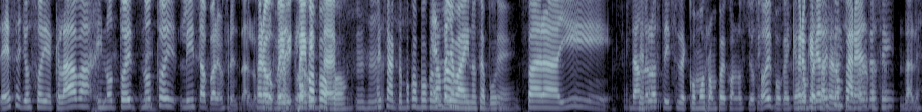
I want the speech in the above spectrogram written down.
ese yo soy esclava y no estoy, no estoy lista para enfrentarlo. Pero baby- esclava. poco a baby poco. Exacto, poco a poco la vamos a llevar y no Entonces, se apure. Sí. Para ir dando Será. los tips de cómo romper con los yo soy, porque hay que Pero romper quería esa decir un paréntesis. Dale.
